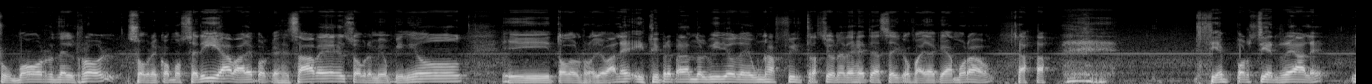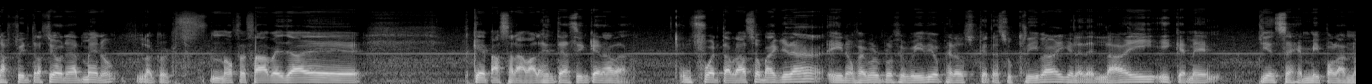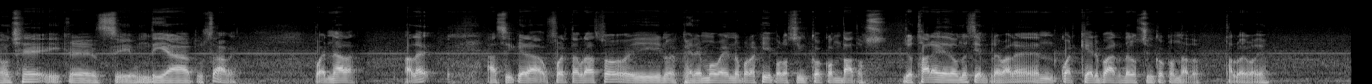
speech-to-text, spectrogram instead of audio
rumor del rol, sobre cómo sería, ¿vale? Porque se sabe, sobre mi opinión y todo el rollo, ¿vale? Y estoy preparando el vídeo de unas filtraciones de GTA 6 que os vaya a quedar morado. 100% reales, las filtraciones al menos. Lo que no se sabe ya es qué pasará, ¿vale, gente? Así que nada, un fuerte abrazo, máquina, y nos vemos en el próximo vídeo. Espero que te suscribas y que le des like y que me pienses en mí por la noche y que si un día tú sabes, pues nada, ¿vale? Así que nada, un fuerte abrazo y nos esperemos vernos por aquí, por los cinco condados. Yo estaré de donde siempre, ¿vale? En cualquier bar de los cinco condados. Hasta luego, Dios.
